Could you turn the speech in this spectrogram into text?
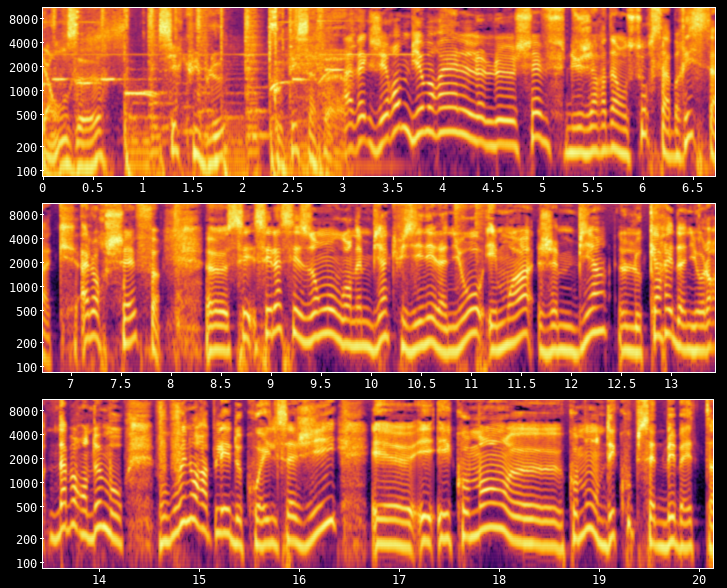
Jusqu'à 11h, Circuit bleu, côté saveur. Avec Jérôme Biomorel, le chef du jardin aux sources à Brissac. Alors chef, euh, c'est la saison où on aime bien cuisiner l'agneau et moi j'aime bien le carré d'agneau. Alors d'abord en deux mots, vous pouvez nous rappeler de quoi il s'agit et, et, comment, euh, comment on découpe cette bébête?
